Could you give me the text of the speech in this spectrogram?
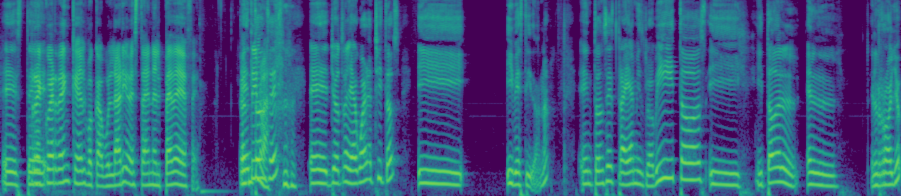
Este, Recuerden que el vocabulario está en el PDF. Continúa. Entonces, eh, yo traía guarachitos y, y vestido, ¿no? Entonces traía mis globitos y, y todo el, el, el rollo.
